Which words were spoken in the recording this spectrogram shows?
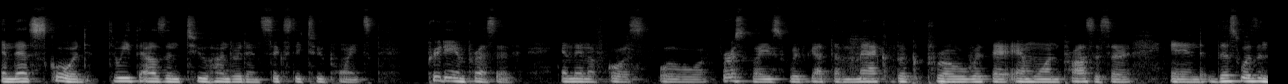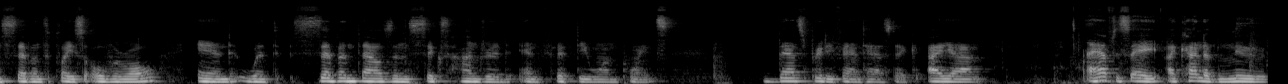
and that scored 3,262 points. Pretty impressive. And then, of course, for first place, we've got the MacBook Pro with their M1 processor, and this was in seventh place overall and with 7,651 points. That's pretty fantastic. I uh, I have to say, I kind of knew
